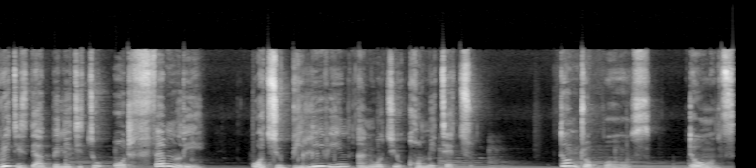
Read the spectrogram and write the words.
Grit is the ability to hold firmly what you believe in and what you're committed to. Don't drop balls. Don't.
